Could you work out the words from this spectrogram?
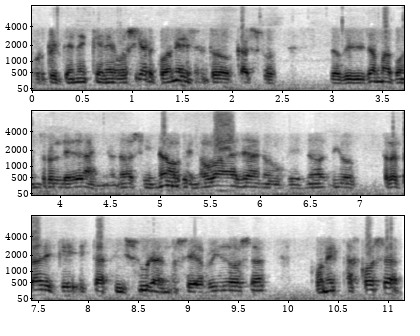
porque tenés que negociar con ellos, en todo caso, lo que se llama control de daño, ¿no? Si no, que no vayan, o que no, digo, tratar de que esta fisura no sea ruidosa, con estas cosas,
